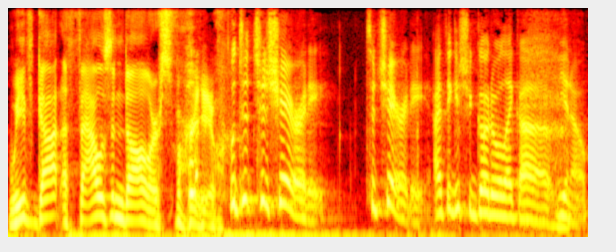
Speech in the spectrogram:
we've got a thousand dollars for you. Well, to, to charity, to charity. I think it should go to like a you know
